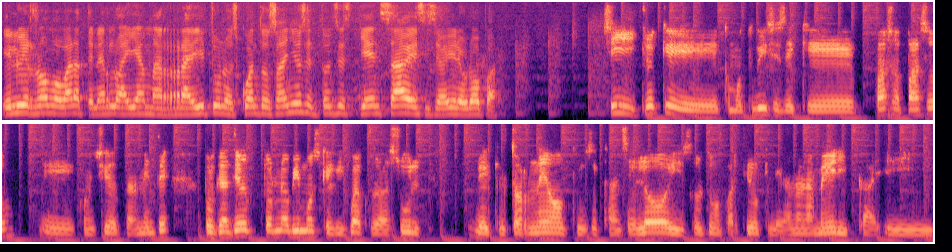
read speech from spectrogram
y Luis Romo van a tenerlo ahí amarradito unos cuantos años, entonces quién sabe si se va a ir a Europa. Sí, creo que como tú dices, de que paso a paso, eh, coincido totalmente, porque al anterior torneo vimos que igual Cruz Azul, de que el torneo que se canceló y su último partido que le ganó al América y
